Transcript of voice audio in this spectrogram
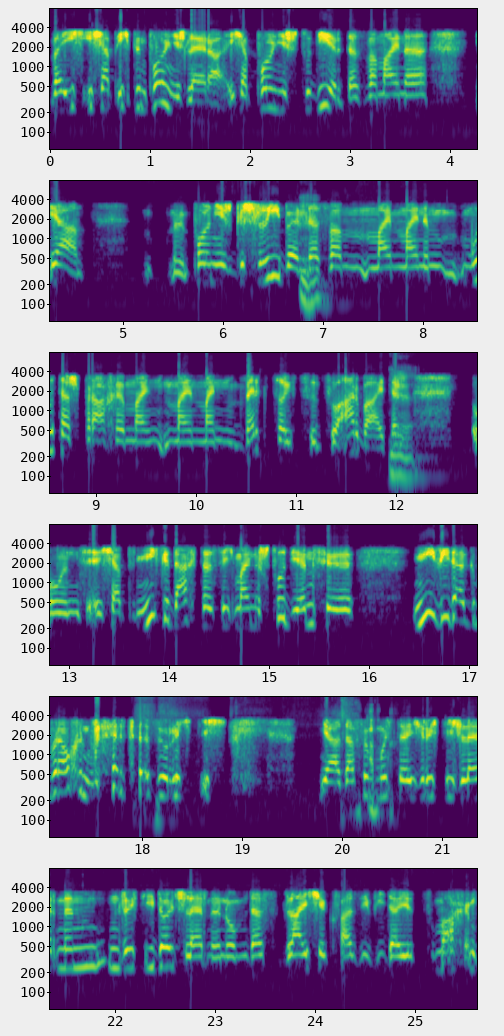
weil ich ich habe ich bin Polnischlehrer, ich habe Polnisch studiert, das war meine ja Polnisch geschrieben, mhm. das war mein, meine Muttersprache, mein mein mein Werkzeug zu zu arbeiten. Ja. Und ich habe nie gedacht, dass ich meine Studien für nie wieder gebrauchen werde, so richtig. Ja, dafür musste ich richtig lernen, richtig Deutsch lernen, um das Gleiche quasi wieder jetzt zu machen.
